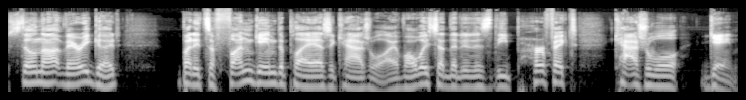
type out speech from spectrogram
Still not very good, but it's a fun game to play as a casual. I've always said that it is the perfect casual game.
